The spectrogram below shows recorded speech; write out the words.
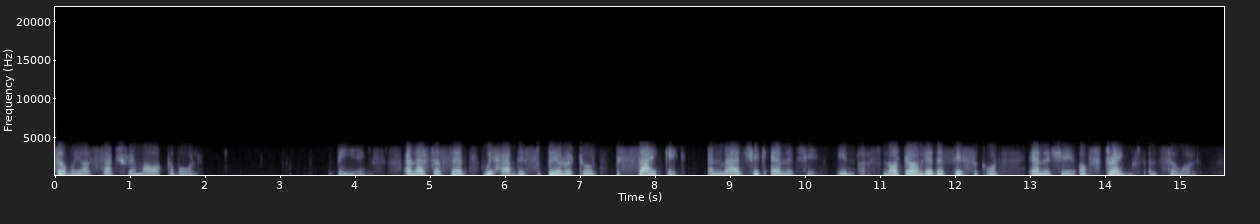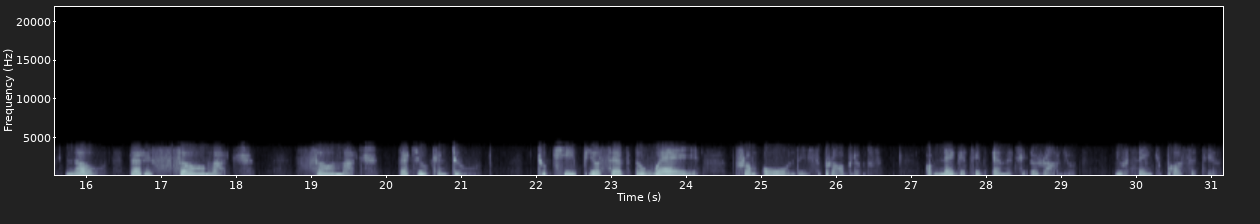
So, we are such remarkable beings. And as I said, we have this spiritual, psychic, and magic energy in us, not only the physical energy of strength and so on. No, there is so much, so much that you can do to keep yourself away from all these problems of negative energy around you. You think positive.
